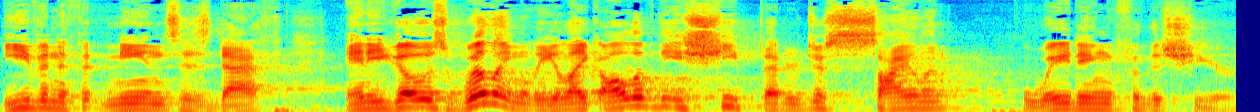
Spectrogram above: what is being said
even if it means his death. And he goes willingly, like all of these sheep that are just silent, waiting for the shear.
